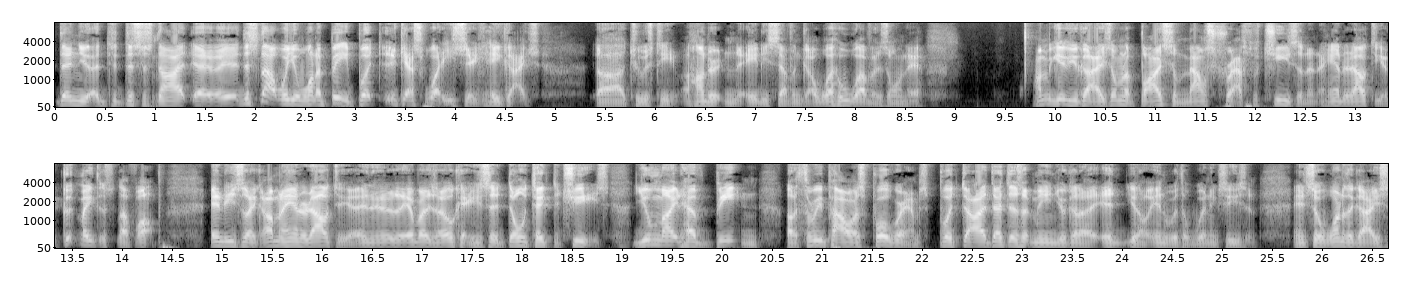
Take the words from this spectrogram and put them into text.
then you, this is not uh, this is not where you want to be. But guess what? He's saying, "Hey guys." Uh, to his team, 187 guys, whoever's on there. I'm gonna give you guys. I'm gonna buy some mouse traps with cheese in it and hand it out to you. Could make this stuff up. And he's like, I'm gonna hand it out to you. And everybody's like, okay. He said, don't take the cheese. You might have beaten uh, three powers programs, but uh, that doesn't mean you're gonna, end, you know, end with a winning season. And so one of the guys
